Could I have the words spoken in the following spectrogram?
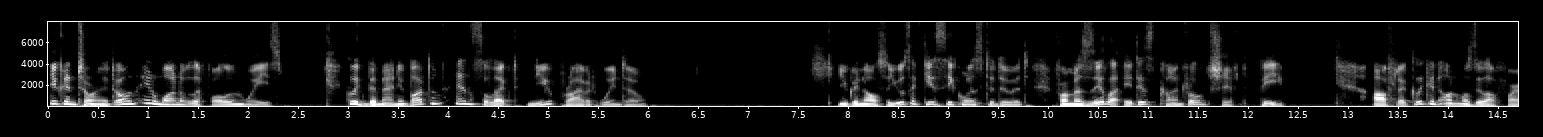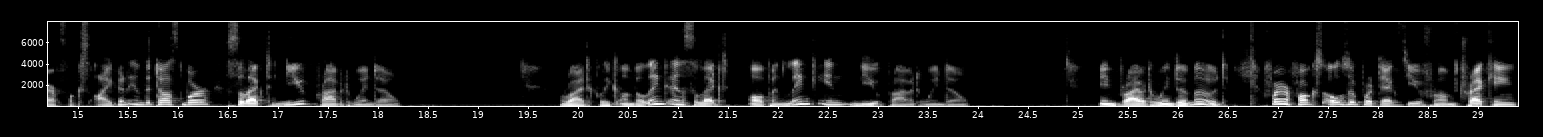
You can turn it on in one of the following ways. Click the menu button and select New Private Window. You can also use a key sequence to do it. For Mozilla, it is Ctrl-Shift-P. After clicking on Mozilla Firefox icon in the taskbar, select New Private Window. Right-click on the link and select Open link in New Private Window. In Private Window mode, Firefox also protects you from tracking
